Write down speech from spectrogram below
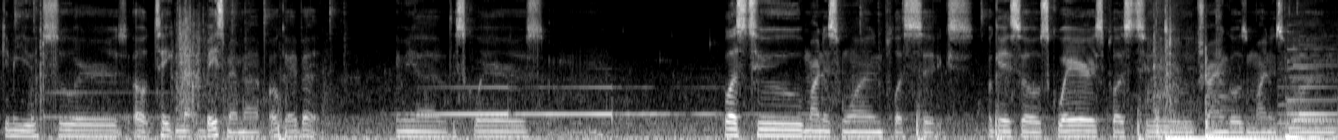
give me you sewers. Oh, take ma- basement map. Okay, bet. Give me uh, the squares. Plus two, minus one, plus six. Okay, so squares plus two, triangles minus one,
